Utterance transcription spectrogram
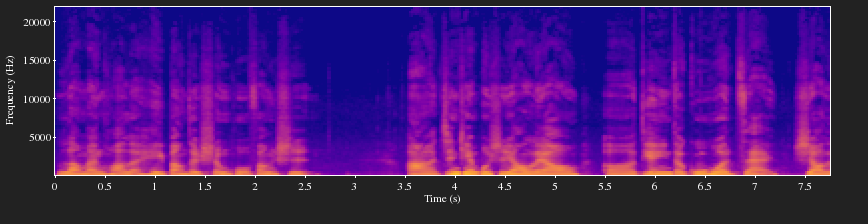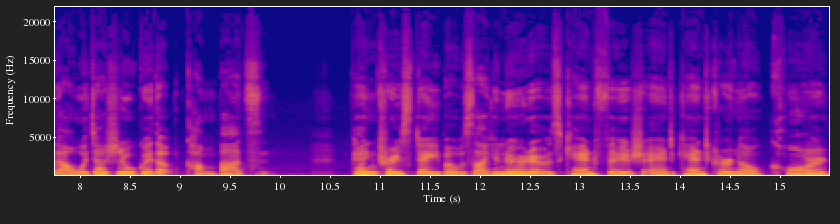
浪漫化了黑帮的生活方式。啊，今天不是要聊呃电影的《古惑仔》，是要聊我家食物柜的扛把子。Pantry staples like noodles, canned fish, and canned kernel corn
